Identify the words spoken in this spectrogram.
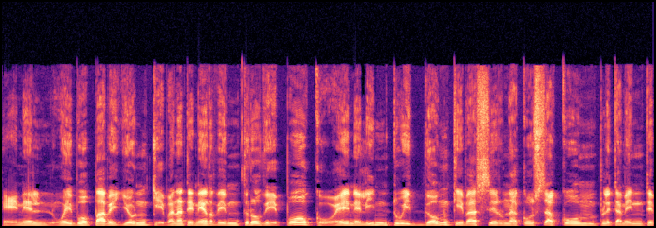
en el nuevo pabellón que van a tener dentro de poco en el Intuit Dome que va a ser una cosa completamente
